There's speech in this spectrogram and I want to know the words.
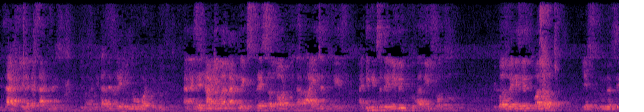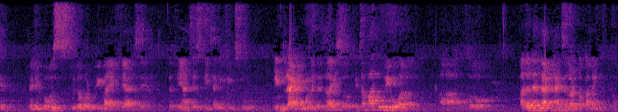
is actually like a sandwich. You know, and he doesn't really know what to do. And I said, Nadima had to express a lot with her eyes and think it's relevant to Harish also. Because when he's with mother, he has to do the same. When he goes to the would-be wife, fiance, the fiance speaks and he needs to interact more with his eyes. So it's a fun movie overall. Uh, so other than that, thanks a lot for coming. You know,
